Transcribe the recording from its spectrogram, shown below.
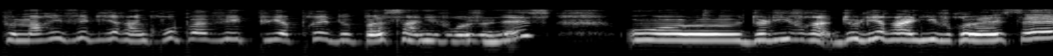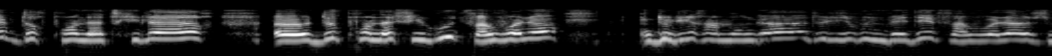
peut m'arriver de lire un gros pavé, puis après de passer un livre jeunesse, ou euh, de lire un livre SF, de reprendre un thriller, euh, de prendre un feel good, enfin voilà, de lire un manga, de lire une BD, enfin voilà, je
